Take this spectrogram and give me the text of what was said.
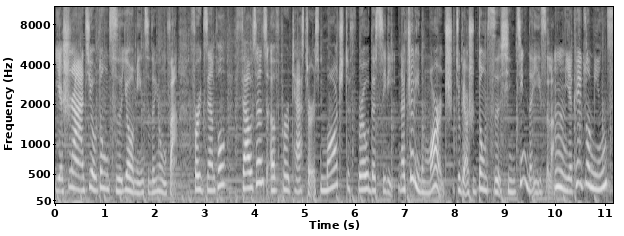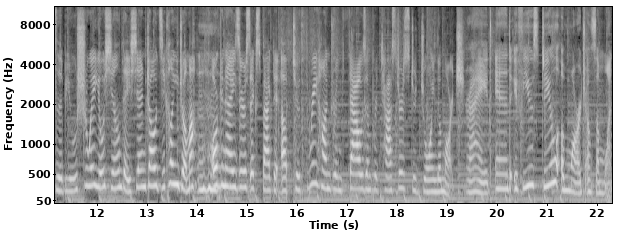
也是啊，既有动词又有名词的用法。For example, thousands of protesters marched through the city。那这里的 march 就表示动词行进的意思了。嗯，也可以做名词，比如示威游行得先召集抗议者嘛。Organizers expected up to 300,000 protesters to join the march. Right, and if you steal a march on someone,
